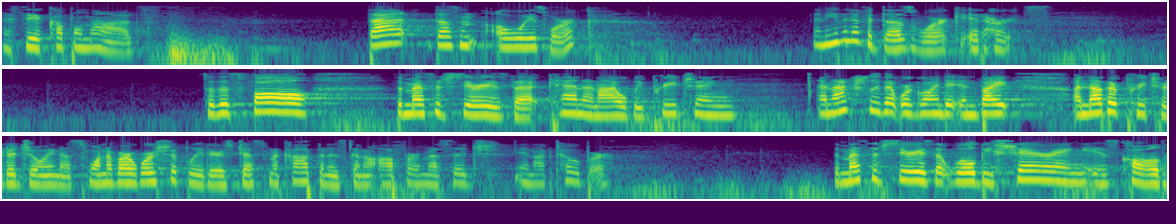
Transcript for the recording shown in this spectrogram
I see a couple nods. That doesn't always work. And even if it does work, it hurts. So this fall, the message series that Ken and I will be preaching and actually, that we're going to invite another preacher to join us. One of our worship leaders, Jess McCoppin, is going to offer a message in October. The message series that we'll be sharing is called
